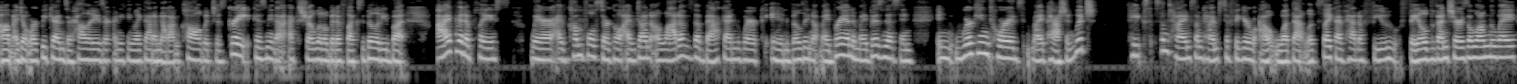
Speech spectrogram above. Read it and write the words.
Um, I don't work weekends or holidays or anything like that. I'm not on call, which is great. It gives me that extra little bit of flexibility. But I'm at a place where I've come full circle. I've done a lot of the back end work in building up my brand and my business and in working towards my passion, which takes some time sometimes to figure out what that looks like. I've had a few failed ventures along the way,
